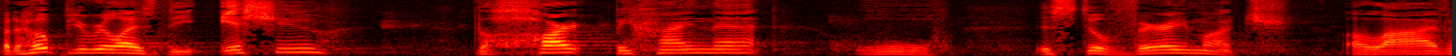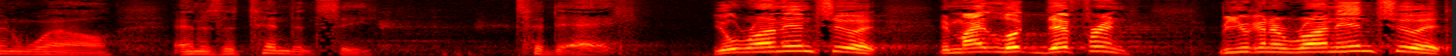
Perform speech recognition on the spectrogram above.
But I hope you realize the issue, the heart behind that, ooh, is still very much alive and well and is a tendency today. You'll run into it. It might look different, but you're going to run into it.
